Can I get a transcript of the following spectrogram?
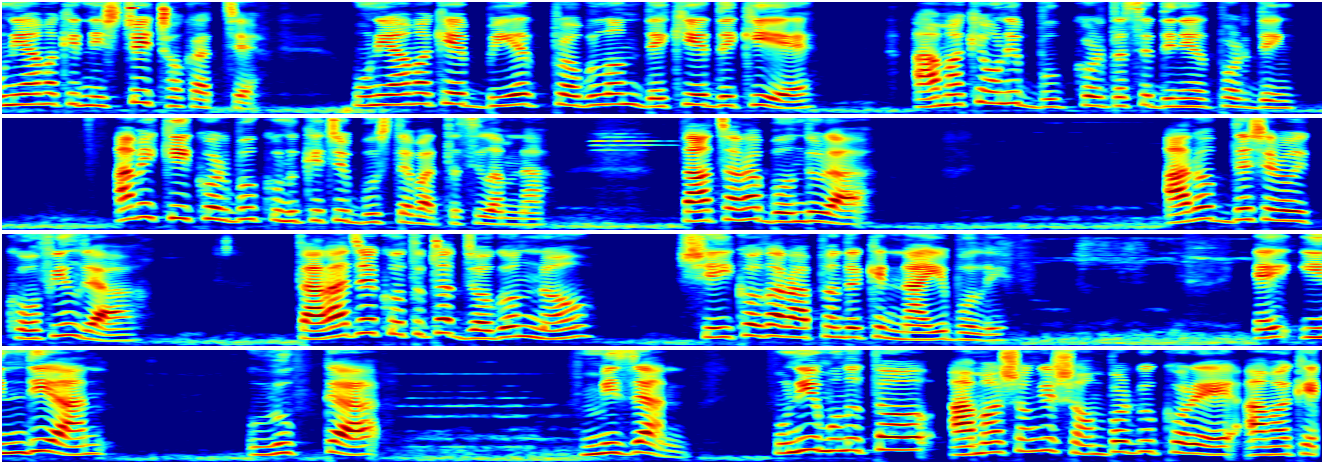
উনি আমাকে নিশ্চয়ই ঠকাচ্ছে। উনি আমাকে বিয়ের প্রবলন দেখিয়ে দেখিয়ে আমাকে উনি বুক করতেছে দিনের পর দিন। আমি কি করব কোনো কিছু বুঝতে পারতেছিলাম না। তাছাড়া বন্ধুরা, আরব দেশের ওই কফিলরা, তারা যে কতটা জঘন্য, সেই কথা আপনাদেরকে নাই বলে। এই ইন্ডিয়ান লুকটা মিজান, উনি মূলত আমার সঙ্গে সম্পর্ক করে আমাকে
